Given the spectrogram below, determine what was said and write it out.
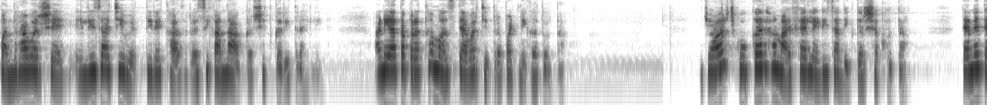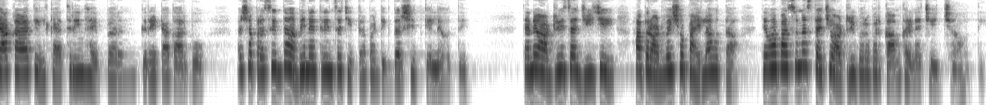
पंधरा वर्षे एलिझाची व्यक्तिरेखा रसिकांना आकर्षित करीत राहिली. आणि आता प्रथमच त्यावर चित्रपट निघत होता. जॉर्ज कुकर हा मायफेअर लेडीचा दिग्दर्शक होता. त्याने त्या काळातील कॅथरीन हेपबर्न ग्रेटा गार्बो अशा प्रसिद्ध अभिनेत्रींचे चित्रपट दिग्दर्शित केले होते. त्याने ऑड्रीचा जी जी हा ब्रॉडवे शो पाहिला होता तेव्हापासूनच त्याची ऑड्रीबरोबर काम करण्याची इच्छा होती.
